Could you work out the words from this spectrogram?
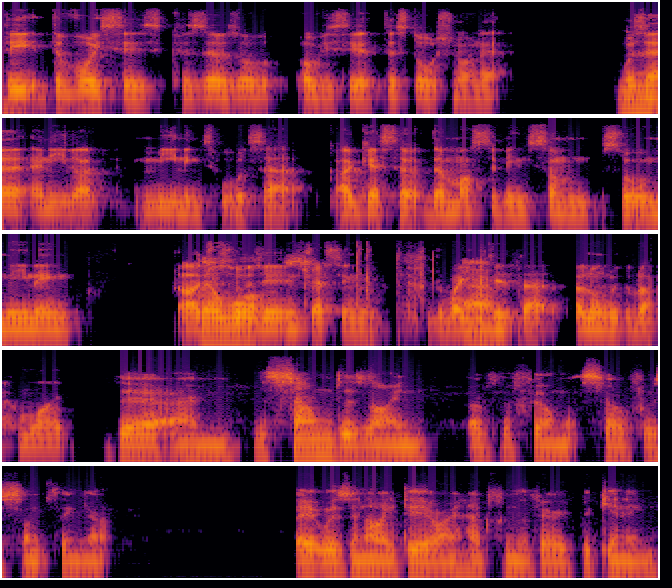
the the voices because there was obviously a distortion on it. Was Mm. there any like meaning towards that? I guess there, there must have been some sort of meaning. I There just thought it was was. interesting the way you Um, did that along with the black and white. the um the sound design of the film itself was something that it was an idea I had from the very beginning,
